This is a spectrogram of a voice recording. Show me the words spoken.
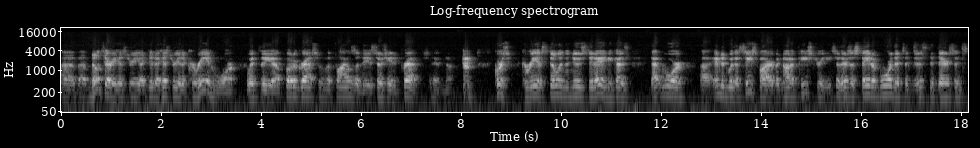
a, a, military history. I did a history of the Korean War with the uh, photographs from the files of the Associated Press, and uh, of course, Korea is still in the news today because that war uh, ended with a ceasefire, but not a peace treaty. So there's a state of war that's existed there since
